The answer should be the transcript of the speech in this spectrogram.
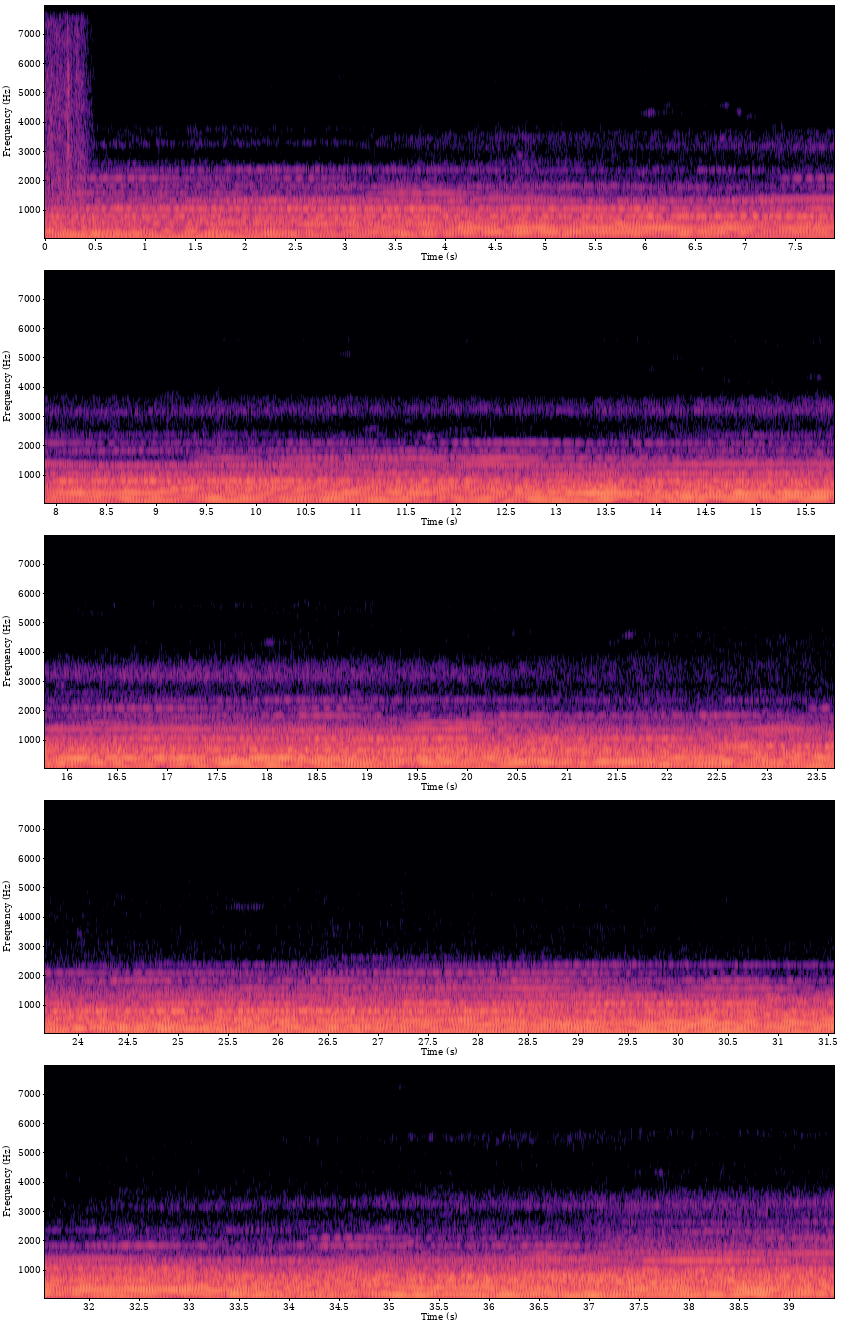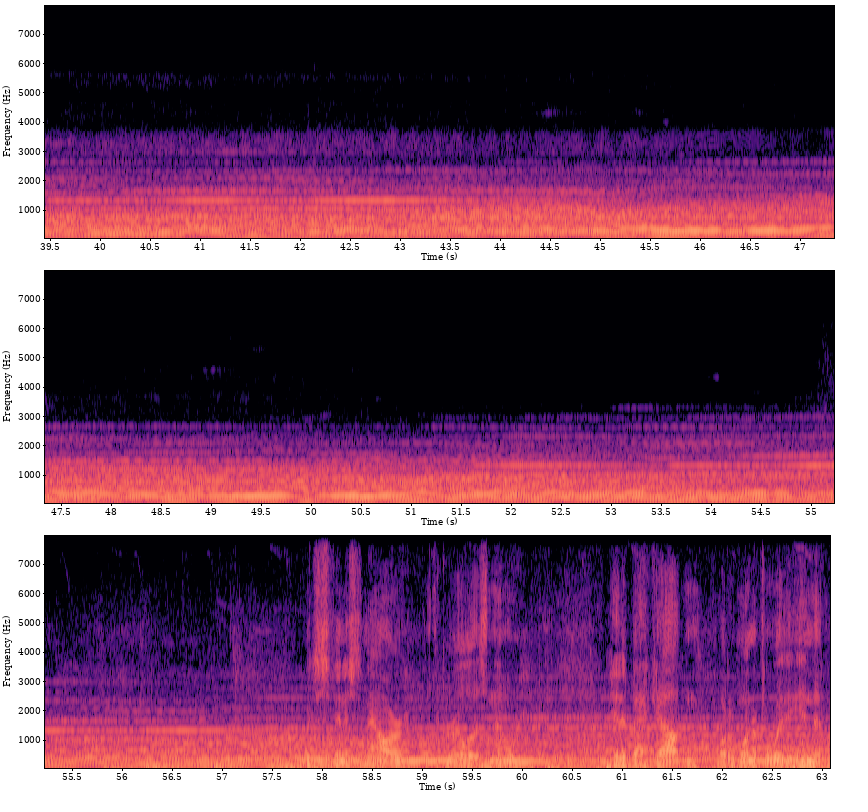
We just finished an hour with the gorillas and now we're headed back out and what a wonderful way to end it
